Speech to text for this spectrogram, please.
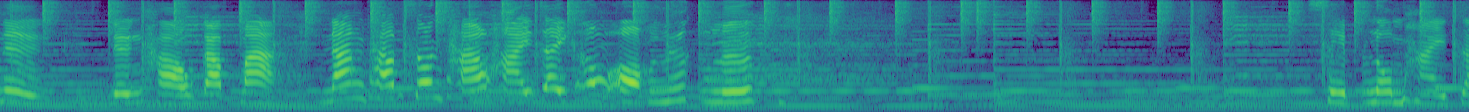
1ดึงเข่ากลับมา นั่งทับส้นเท้าหายใจเข้าออกลึกๆสิบลมหายใจ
